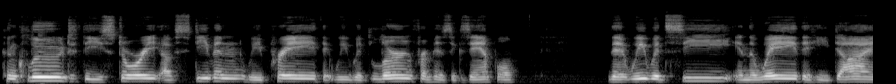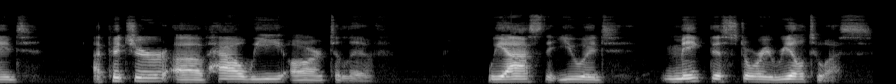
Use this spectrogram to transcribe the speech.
conclude the story of Stephen, we pray that we would learn from his example, that we would see in the way that he died a picture of how we are to live. We ask that you would make this story real to us,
